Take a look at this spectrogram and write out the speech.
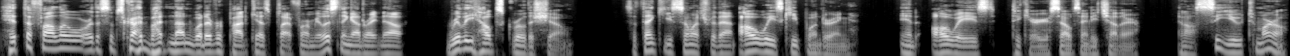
hit the follow or the subscribe button on whatever podcast platform you're listening on right now. Really helps grow the show. So thank you so much for that. Always keep wondering and always take care of yourselves and each other. And I'll see you tomorrow.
